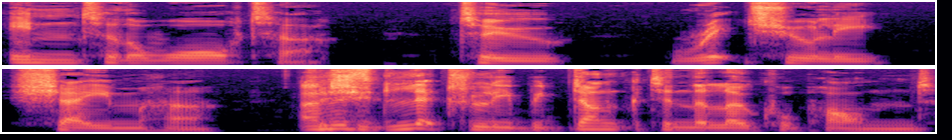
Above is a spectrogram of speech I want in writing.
into the water to ritually shame her. So And she'd literally be dunked in the local pond.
